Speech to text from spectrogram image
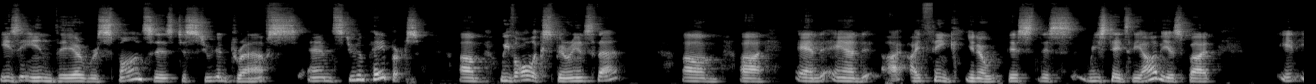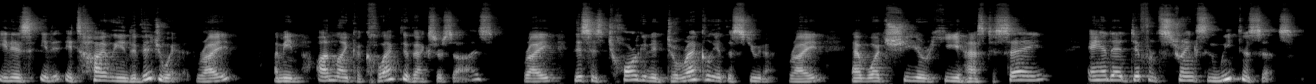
is in their responses to student drafts and student papers. Um, we've all experienced that. Um, uh, and and I, I, think you know this this restates the obvious, but it, it is it, it's highly individuated, right? I mean, unlike a collective exercise, right? This is targeted directly at the student, right? At what she or he has to say, and at different strengths and weaknesses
